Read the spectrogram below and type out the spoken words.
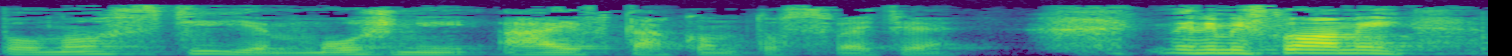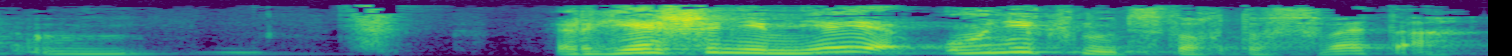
plnosti je možný aj v takomto svete. Inými slovami, riešením nie je uniknúť z tohto sveta.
